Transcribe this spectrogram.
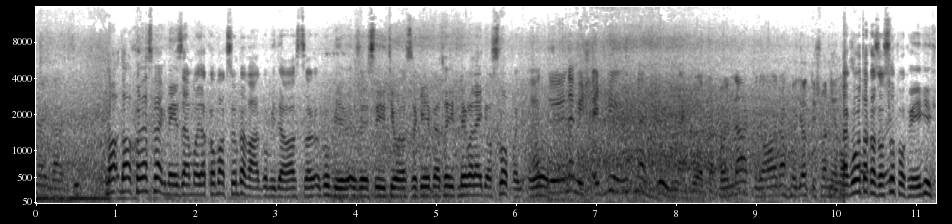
meglátszik. Na, de akkor ezt megnézem, majd akkor maximum bevágom ide azt a Google Street View azt a képet, hogy itt még van egy oszlop, vagy... Hát ő nem is, egy végig meg, meg voltak, hogy látod arra, hogy ott is van ilyen meg voltak az oszlopok végig?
